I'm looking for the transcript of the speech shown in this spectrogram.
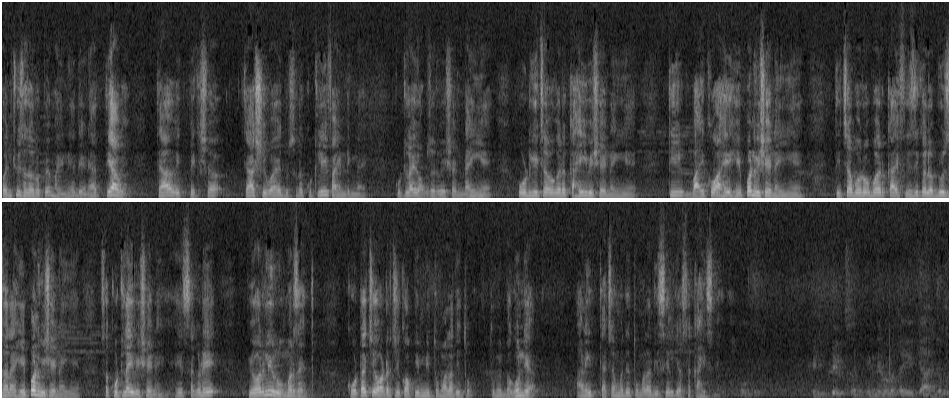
पंचवीस हजार रुपये महिने देण्यात यावे. त्यापेक्षा त्याशिवाय दुसरं कुठलीही फाइंडिंग नाही कुठलाही ऑब्झर्वेशन नाही आहे पोटगीचा वगैरे काही विषय नाही आहे ती बायको आहे हे पण विषय नाही आहे तिच्याबरोबर काय फिजिकल अब्यूज झाला हे पण विषय नाही आहे असं कुठलाही विषय नाही आहे हे सगळे प्युअरली रूमर्स आहेत. कोर्टाची ऑर्डरची कॉपी मी तुम्हाला देतो. तुम्ही बघून घ्या. आणि त्याच्यामध्ये तुम्हाला दिसेल की असं काहीच नाही. সাহায্য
